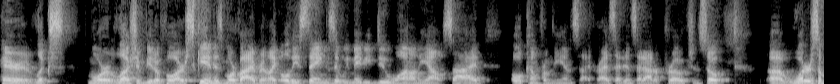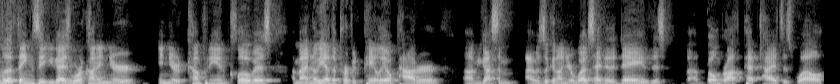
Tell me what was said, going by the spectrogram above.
hair looks more lush and beautiful. Our skin is more vibrant. Like all these things that we maybe do want on the outside all come from the inside, right? It's that inside out approach. And so, uh, what are some of the things that you guys work on in your in your company in Clovis? I mean, I know you have the perfect paleo powder. Um, you got some. I was looking on your website the other day. This uh, bone broth peptides as well.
